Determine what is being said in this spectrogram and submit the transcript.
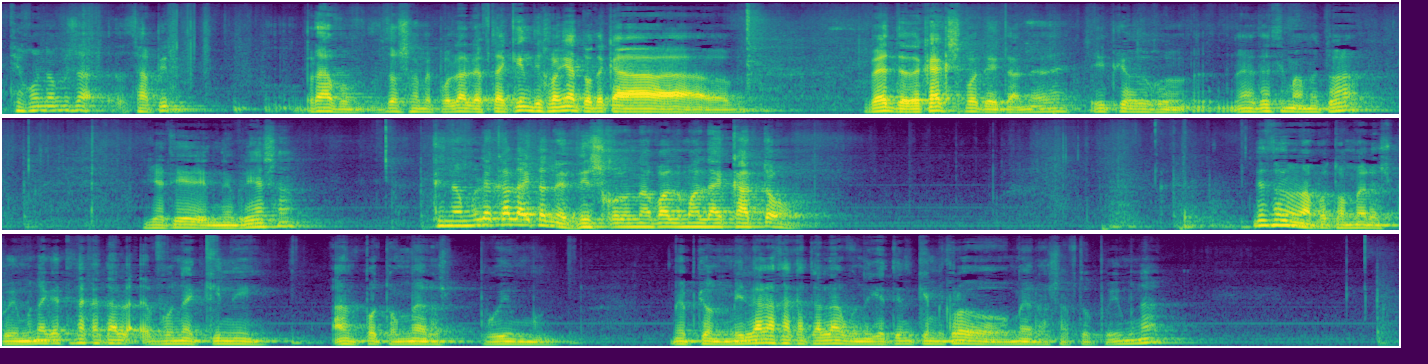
Και εγώ νόμιζα θα πει μπράβο, δώσαμε πολλά λεφτά. Εκείνη τη χρονιά το 15, 16 πότε ήταν, ε, ή πιο, ναι, δεν θυμάμαι τώρα, γιατί νευρίασα. Και να μου λέει, καλά, ήταν δύσκολο να βάλουμε άλλα 100. Δεν θέλω να πω το μέρος που ήμουν, γιατί θα καταλάβουν εκείνοι, αν πω το μέρος που ήμουν, με ποιον μίλαγα, θα καταλάβουν, γιατί είναι και μικρό μέρος αυτό που ήμουνα.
